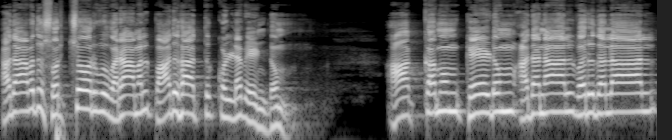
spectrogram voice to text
அதாவது சொற்சோர்வு வராமல் பாதுகாத்து கொள்ள வேண்டும். ஆக்கமும் கேடும் அதனால் வருதலால்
